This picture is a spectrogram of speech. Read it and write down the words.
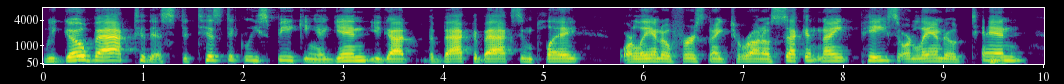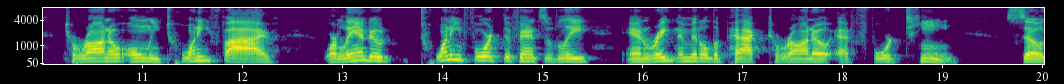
we go back to this. Statistically speaking, again, you got the back to backs in play. Orlando first night, Toronto second night. Pace Orlando 10, mm-hmm. Toronto only 25. Orlando 24th defensively, and right in the middle of the pack, Toronto at 14. So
